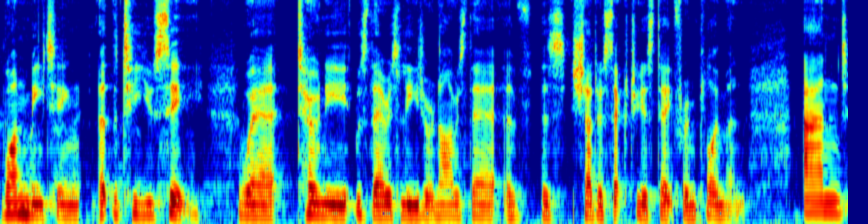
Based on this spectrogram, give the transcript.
one meeting at the TUC where Tony was there as leader and I was there as Shadow Secretary of State for Employment. And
